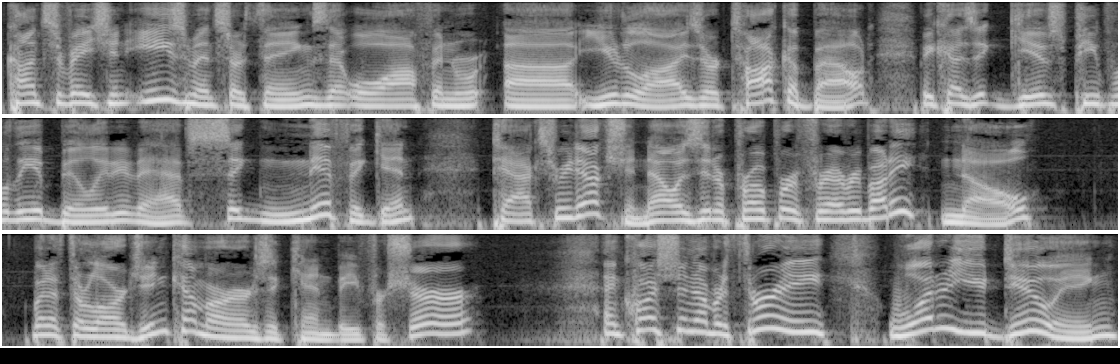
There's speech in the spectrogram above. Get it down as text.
conservation easements are things that we'll often uh, utilize or talk about because it gives people the ability to have significant tax reduction. Now, is it appropriate for everybody? No. But if they're large income earners, it can be for sure. And question number three what are you doing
